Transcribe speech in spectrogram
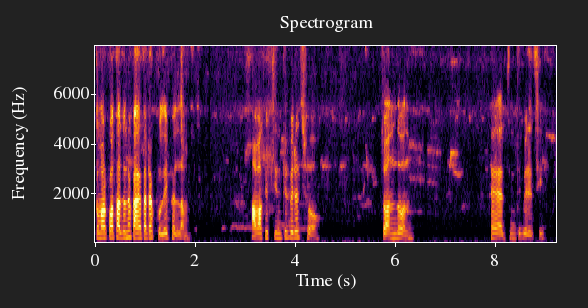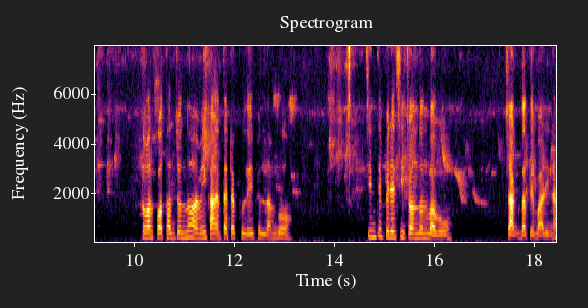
তোমার কথার জন্য কানেক্টাটা খুলেই ফেললাম। আমাকে চিনতে পেরেছ? চন্দন। হ্যাঁ চিনতে পেরেছি। তোমার কথার জন্য আমি কানেক্টাটা খুলেই ফেললাম গো। চিনতে পেরেছি চন্দন বাবু চাকদাতে বাড়ি না?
